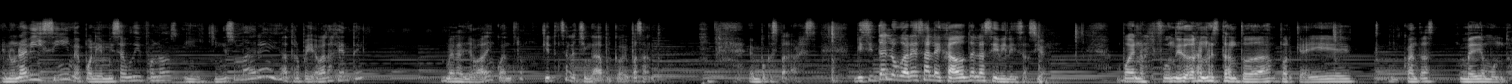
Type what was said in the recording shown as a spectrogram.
en una bici, me ponía mis audífonos y ¿quién es su madre? Atropellaba a la gente, me la llevaba de encuentro, quítense la chingada porque voy pasando. en pocas palabras. Visita lugares alejados de la civilización. Bueno, el fundidora no es tan toda, porque ahí encuentras medio mundo.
